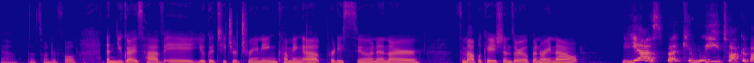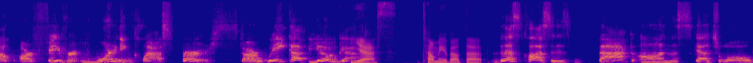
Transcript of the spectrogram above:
Yeah, that's wonderful. And you guys have a yoga teacher training coming up pretty soon and are some applications are open right now. Yes, but can we talk about our favorite morning class first? Our wake up yoga. Yes. Tell me about that. This class is back on the schedule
